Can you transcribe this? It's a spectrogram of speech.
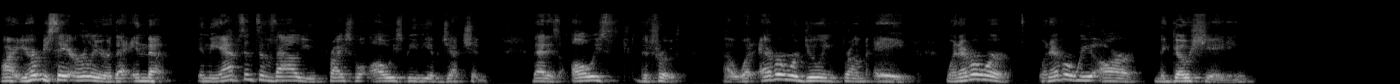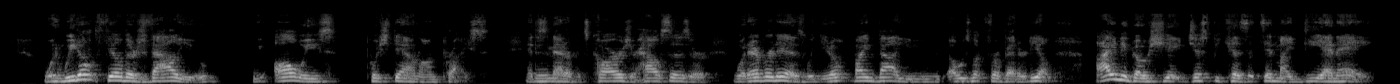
All right, you heard me say earlier that in the in the absence of value, price will always be the objection. That is always the truth uh, whatever we're doing from a whenever we're whenever we are negotiating when we don't feel there's value we always push down on price. It doesn't matter if it's cars or houses or whatever it is when you don't find value you always look for a better deal. I negotiate just because it's in my dna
